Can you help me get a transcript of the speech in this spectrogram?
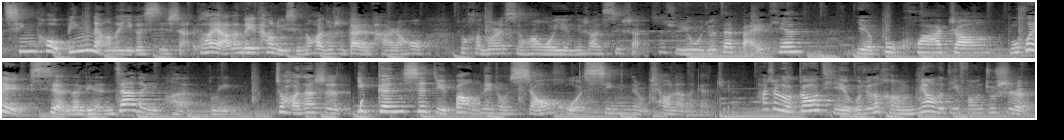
清透冰凉的一个细闪。葡萄牙的那一趟旅行的话，就是带着它，然后就很多人喜欢我眼睛上细闪，是属于我觉得在白天也不夸张，不会显得廉价的一款 bling，就好像是一根仙女棒那种小火星那种漂亮的感觉。它这个膏体，我觉得很妙的地方就是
